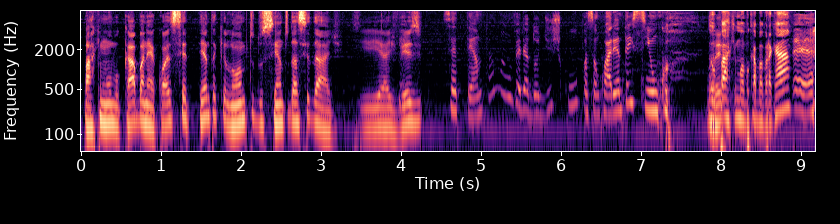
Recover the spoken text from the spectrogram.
Parque Mombucaba né, é quase 70 quilômetros do centro da cidade. E às vezes. 70 não, vereador, desculpa, são 45. Do Oi? Parque Mambucaba pra cá? É.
